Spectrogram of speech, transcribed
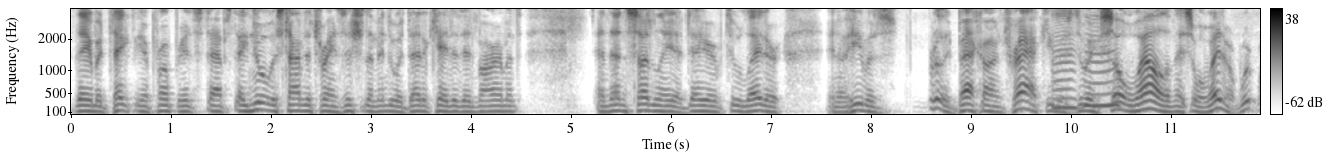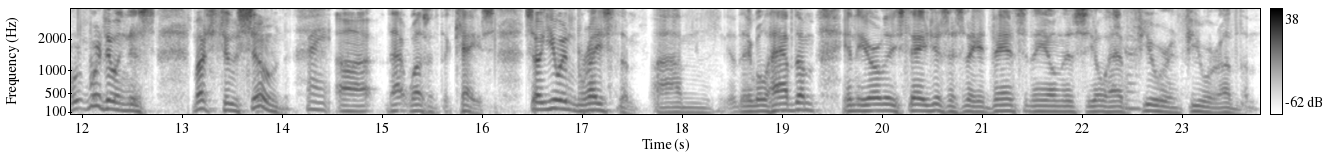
they would take the appropriate steps. They knew it was time to transition them into a dedicated environment. And then suddenly, a day or two later, you know, he was really back on track. He was mm-hmm. doing so well, and they said, "Well, wait a minute, we're, we're doing this much too soon." Right. Uh, that wasn't the case. So you embrace them. Um, they will have them in the early stages as they advance in the illness. You'll have sure. fewer and fewer of them.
